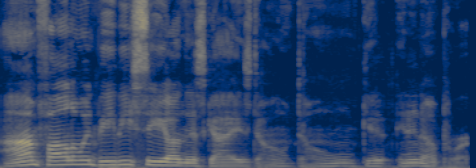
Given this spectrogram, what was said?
I'm following BBC on this, guys. Don't don't get in an uproar.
